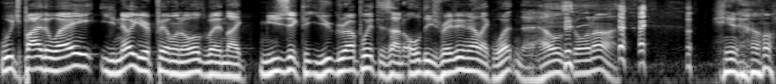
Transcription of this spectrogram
Which, by the way, you know you're feeling old when like music that you grew up with is on oldies radio now. Like, what in the hell is going on? you know,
